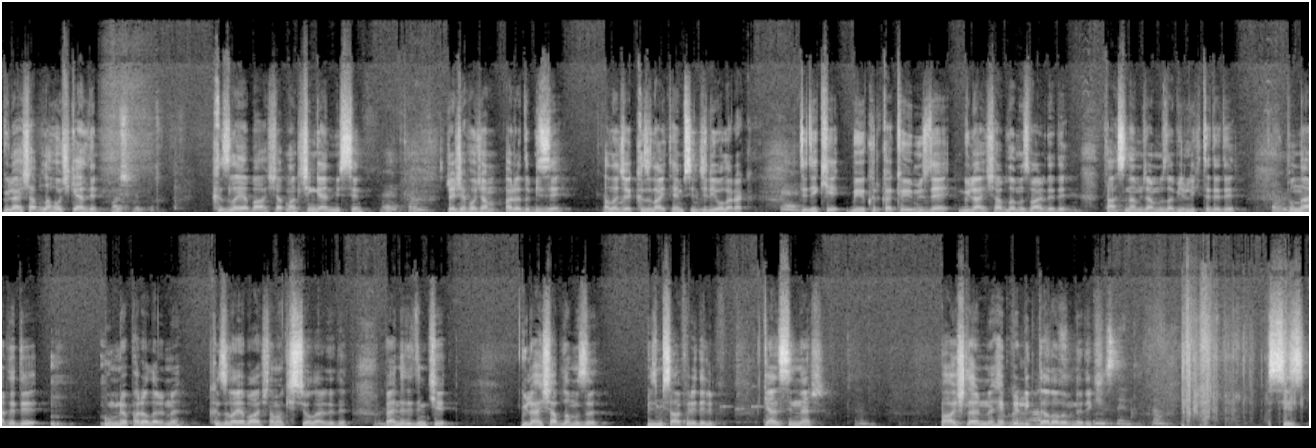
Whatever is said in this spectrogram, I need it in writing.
Gülayş abla hoş geldin. Hoş bulduk. Kızılay'a bağış yapmak için gelmişsin. Evet tamam. Recep hocam aradı bizi. Alacak Kızılay temsilciliği olarak. Evet. Dedi ki Büyük Hırka köyümüzde Gülayş ablamız var dedi. Tahsin amcamızla birlikte dedi. Tamam. Bunlar dedi umre paralarını Kızılay'a bağışlamak istiyorlar dedi. Ben de dedim ki Gülayş ablamızı biz misafir edelim. Gelsinler. Bağışlarını hep Allah birlikte alalım dedik. Tamam. Siz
